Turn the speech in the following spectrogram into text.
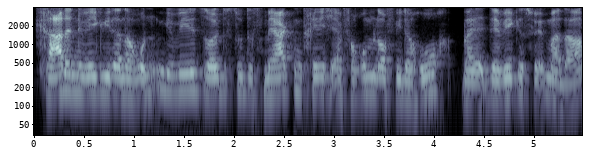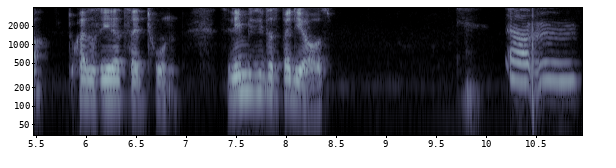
gerade den Weg wieder nach unten gewählt. Solltest du das merken, dreh dich einfach rum, lauf wieder hoch, weil der Weg ist für immer da. Du kannst es jederzeit tun. Selim, wie sieht das bei dir aus? Ähm,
